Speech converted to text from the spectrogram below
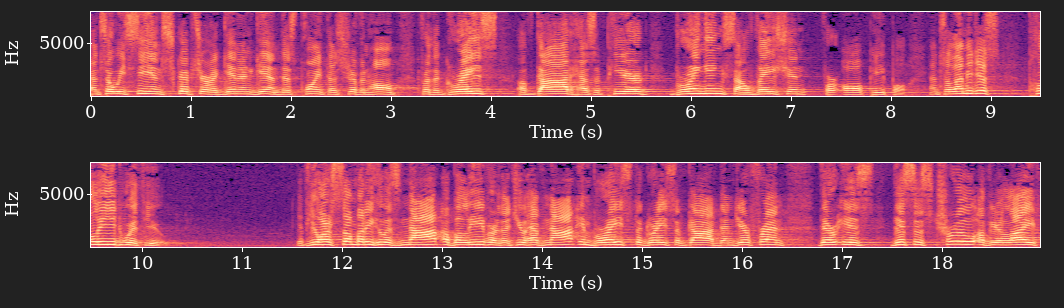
And so we see in Scripture again and again this point that's driven home. For the grace of God has appeared, bringing salvation for all people. And so let me just plead with you. If you are somebody who is not a believer, that you have not embraced the grace of God, then, dear friend, there is, this is true of your life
